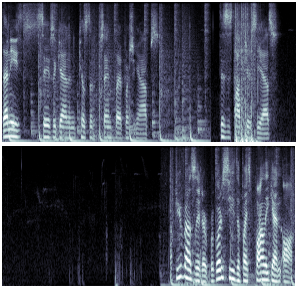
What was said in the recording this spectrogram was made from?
Then he saves again and kills the same player pushing apps. This is top tier CS. A few rounds later, we're going to see the device finally getting off,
